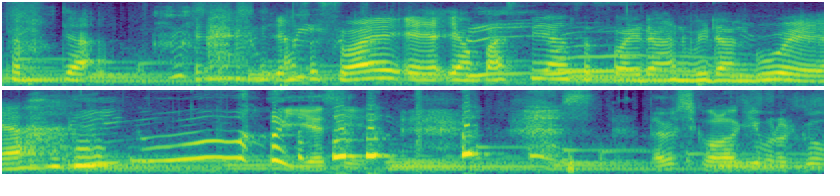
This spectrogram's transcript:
kerja yang sesuai eh, yang pasti yang sesuai dengan bidang gue ya iya sih. Tapi psikologi menurut gue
